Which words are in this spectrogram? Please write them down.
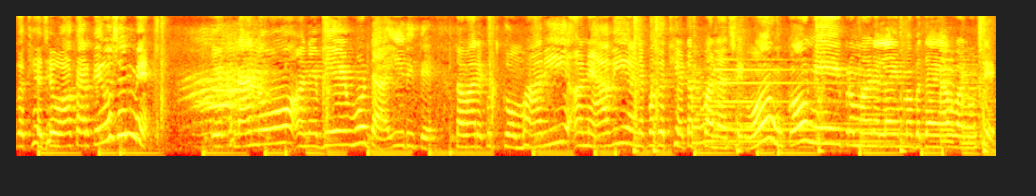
પગથિયા જેવો આકાર કર્યો છે ને મેં? એક નાનો અને બે મોટા એ રીતે. તમારે કૂદકો મારી અને આવી અને પગથિયા ટપવાના છે. હો, હું કહું ને એ પ્રમાણે લાઈનમાં બધાએ આવવાનું છે.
